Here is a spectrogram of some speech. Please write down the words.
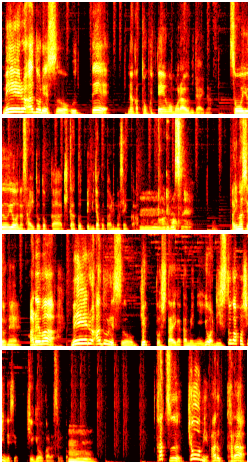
メールアドレスを打ってなんか特典をもらうみたいなそういうようなサイトとか企画って見たことありませんか？うん、ありますね。ありますよね。あれはメールアドレスをゲットしたいがために、要はリストが欲しいんですよ、企業からすると。うん。かつ、興味あるから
